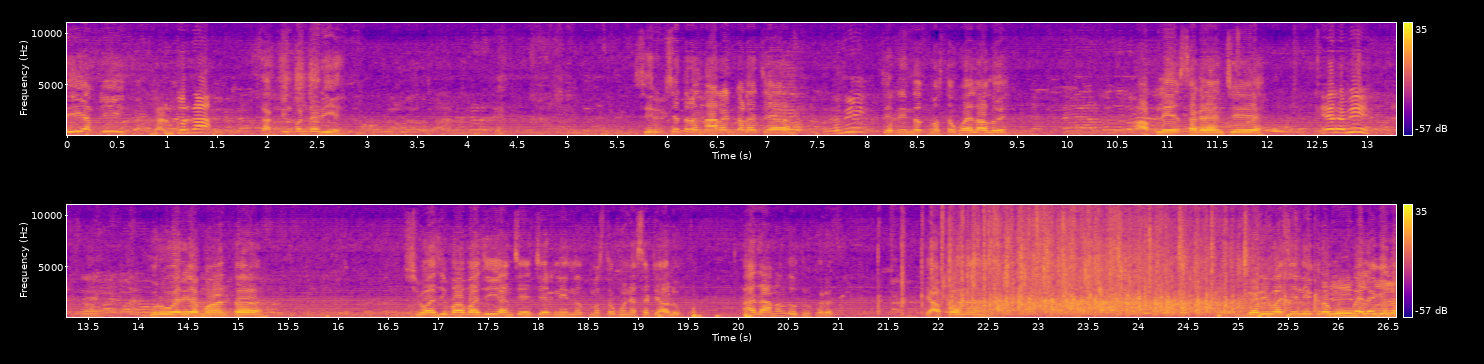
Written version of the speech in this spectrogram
ही आपली चालू कर ना. धाकटी पंढरी आहे. श्री क्षेत्र नारायणगडाच्या रवी. चरणी नतमस्तक व्हायला आलोय. आपले सगळ्यांचे हे रवी. गुरुवर्य महंत शिवाजी बाबाजी यांच्या चरणी नतमस्तक होण्यासाठी आलो. आज आनंद होतो खरंच. की आपण गरिबाचे लेकरं मुंबईला गेलो.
